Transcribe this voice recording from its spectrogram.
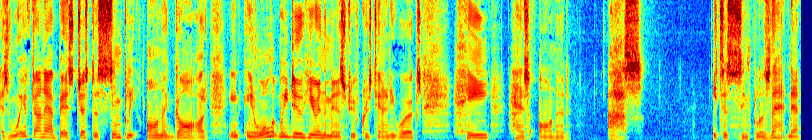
as we've done our best just to simply honour God in, in all that we do here in the ministry of Christianity Works, He has honoured us. It's as simple as that. Now,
